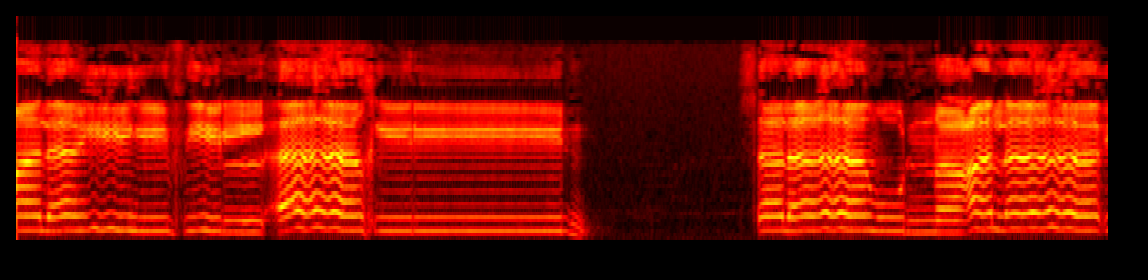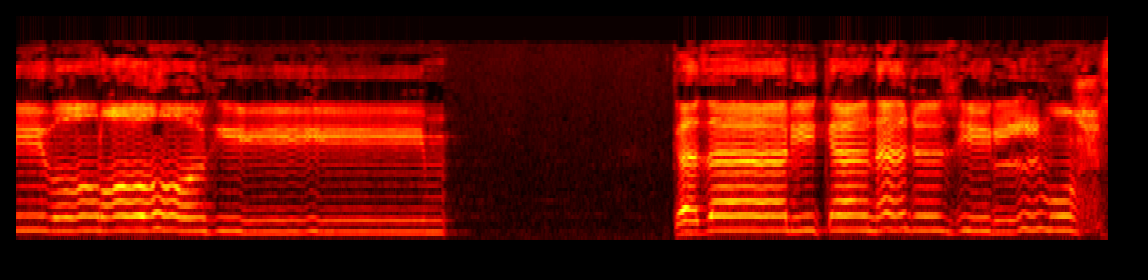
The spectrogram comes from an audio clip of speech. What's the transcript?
عليه في الآخرين. سلام على إبراهيم. كذلك نجزي المحسنين.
